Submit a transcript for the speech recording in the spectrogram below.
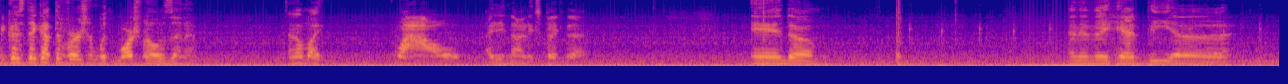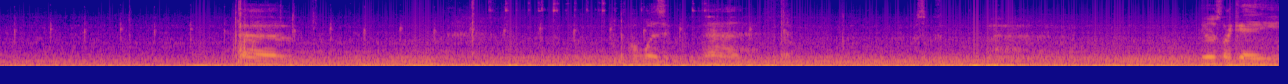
Because they got the version with marshmallows in it. And I'm like, wow, I did not expect that. And um and then they had the uh uh what was it? Uh it was like a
